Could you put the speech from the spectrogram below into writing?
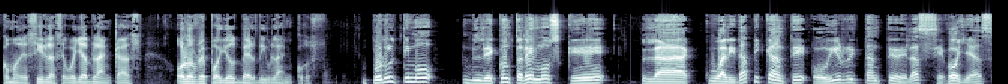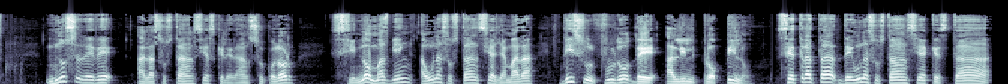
como decir las cebollas blancas o los repollos verde y blancos. Por último, le contaremos que la cualidad picante o irritante de las cebollas no se debe a las sustancias que le dan su color, sino más bien a una sustancia llamada disulfuro de alilpropilo. Se trata de una sustancia que está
